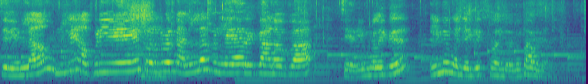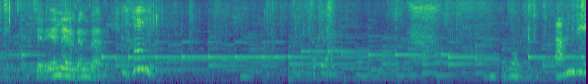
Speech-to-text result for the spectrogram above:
சரி எல்லாம் உண்மையா? அப்படியே சொல்ற நல்ல பிள்ளையா இருக்கானப்பா. சரி உங்களுக்கு இன்னும் கொஞ்சம் கிஃப்ட் வந்திருக்கு. பாருங்க. சரி என்ன இருக்குன்னு பாருங்க தம்பி.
